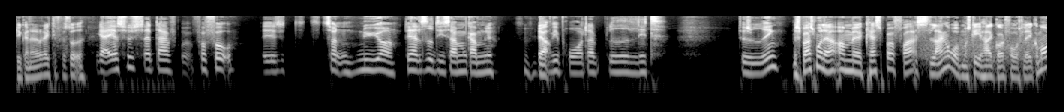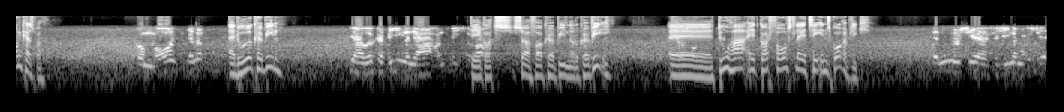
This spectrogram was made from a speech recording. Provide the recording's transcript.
scorereplikkerne, er det rigtigt forstået? Ja, jeg synes, at der er for få øh, sådan nyere. Det er altid de samme gamle, Ja. vi bruger, der er blevet lidt døde, ikke? Men spørgsmålet er, om øh, Kasper fra Slangerup måske har et godt forslag. Godmorgen, Kasper. Godmorgen, venner. Er du ude at køre bil? Jeg er ude at køre bil, men jeg er håndfri. Det er godt. Sørg for at køre bil, når du kører bil. Øh, du har et godt forslag til en scorereplik. Ja, nu siger Selina, man kan sige,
